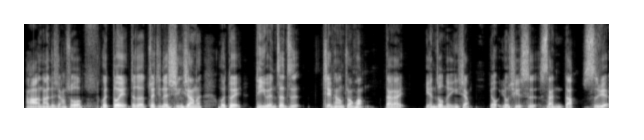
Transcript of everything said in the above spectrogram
啊，然后就想说会对这个最近的星象呢，会对地缘政治、健康状况带来严重的影响。尤尤其是三到四月。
